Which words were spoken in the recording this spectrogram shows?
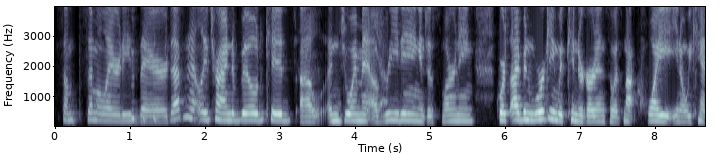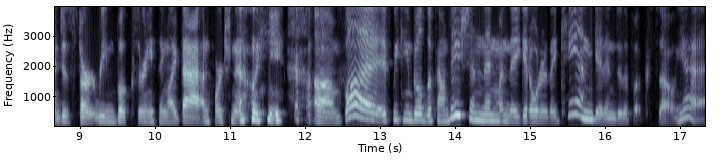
some similarities there. definitely trying to build kids' uh, enjoyment of Yeah. reading and just learning of course i've been working with kindergarten so it's not quite you know we can't just start reading books or anything like that unfortunately um, but if we can build the foundation then when they get older they can get into the books so yeah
